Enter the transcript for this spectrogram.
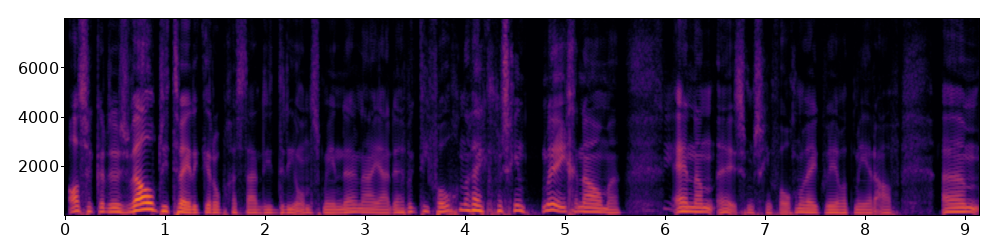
als ik er dus wel op die tweede keer op ga staan, die drie ons minder, nou ja, dan heb ik die volgende week misschien meegenomen. En dan eh, is er misschien volgende week weer wat meer af. Ehm,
